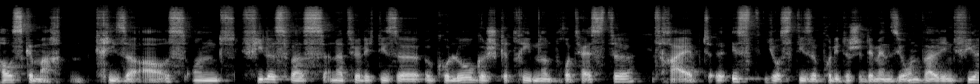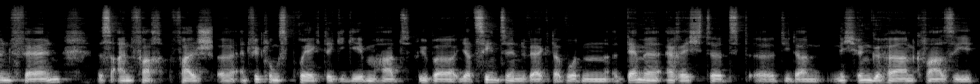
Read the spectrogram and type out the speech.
hausgemachten Krise aus. Und vieles, was natürlich diese ökologisch getriebenen Proteste treibt, äh, ist just diese politische Dimension, weil in vielen Fällen es einfach falsch äh, Entwicklungsprojekte gegeben hat über Jahrzehnte hinweg. Da wurden Dämme errichtet, die dann nicht hingehören quasi.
